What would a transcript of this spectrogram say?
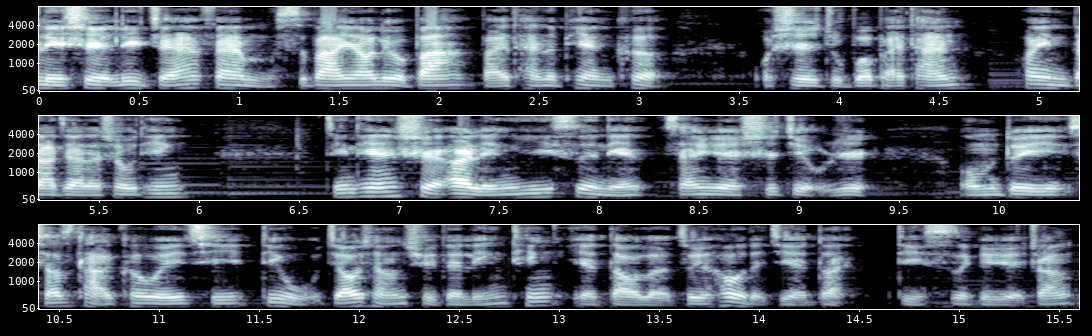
里是荔枝 FM 四八幺六八白谈的片刻，我是主播白谈，欢迎大家的收听。今天是二零一四年三月十九日，我们对于肖斯塔科维奇第五交响曲的聆听也到了最后的阶段，第四个乐章。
